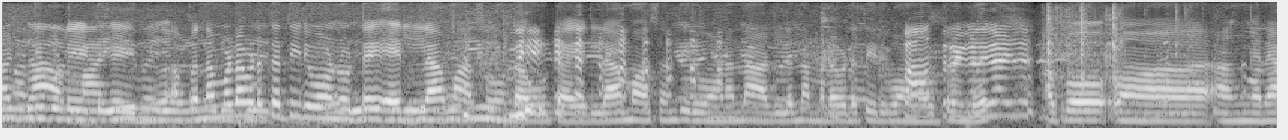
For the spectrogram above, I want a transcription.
അടിപൊളിയായിട്ട് കഴിഞ്ഞു അപ്പൊ നമ്മുടെ അവിടുത്തെ തിരുവോണൂട്ട് എല്ലാ മാസവും ഉണ്ടാവും എല്ലാ മാസം തിരുവോണ നാളിൽ നമ്മുടെ അവിടെ തിരുവോണൂട്ടുണ്ട്. അപ്പോൾ അങ്ങനെ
